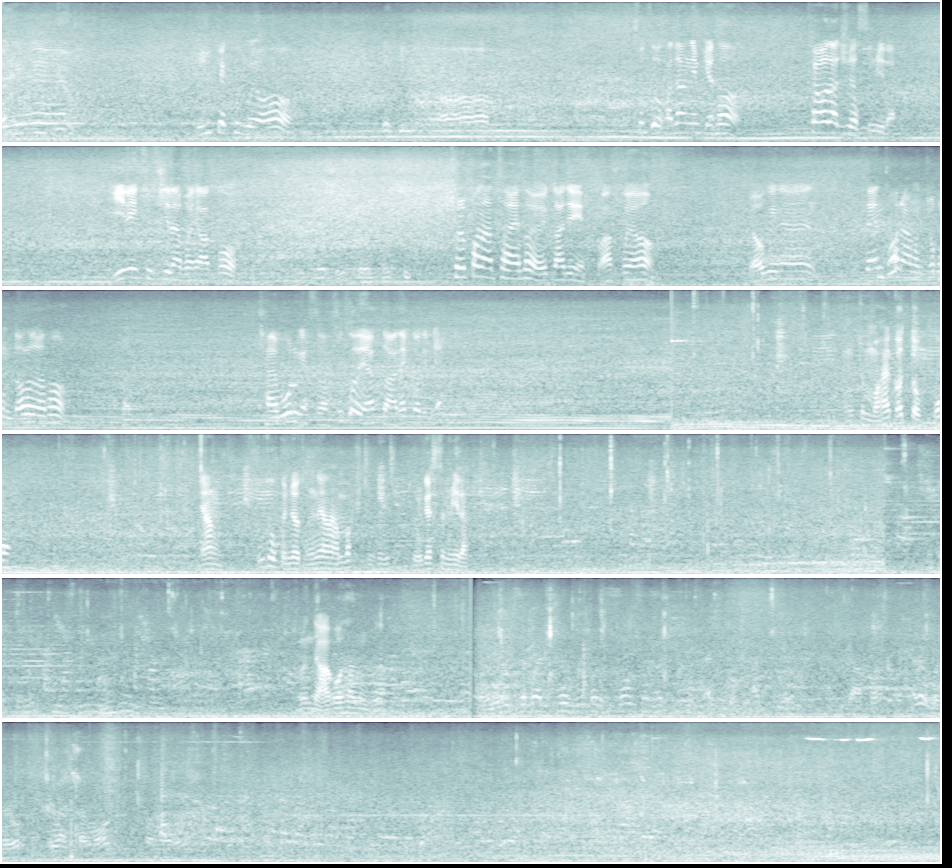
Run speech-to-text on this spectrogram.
여기는 이렇게 크고요. 여기 어, 숙소 사장님께서 태워다 주셨습니다. 2리트시라고 해갖고 출퍼나타에서 여기까지 왔고요. 여기는 센터랑은 조금 떨어져서 잘 모르겠어. 숙소 예약도 안 했거든요. 좀뭐할 것도 없고 그냥 숙소 근처 동네 한 바퀴 돌- 돌겠습니다. 그런데 악어 사는구나.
